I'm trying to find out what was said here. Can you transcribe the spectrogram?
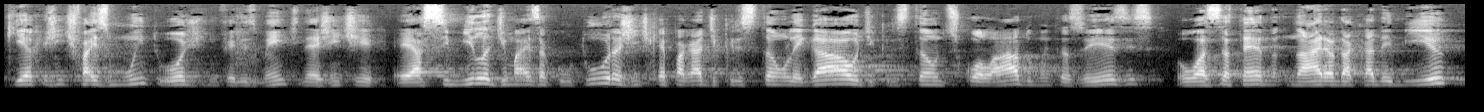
que é o que a gente faz muito hoje, infelizmente, né? A gente é, assimila demais a cultura, a gente quer pagar de cristão legal, de cristão descolado muitas vezes, ou às vezes até na área da academia,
